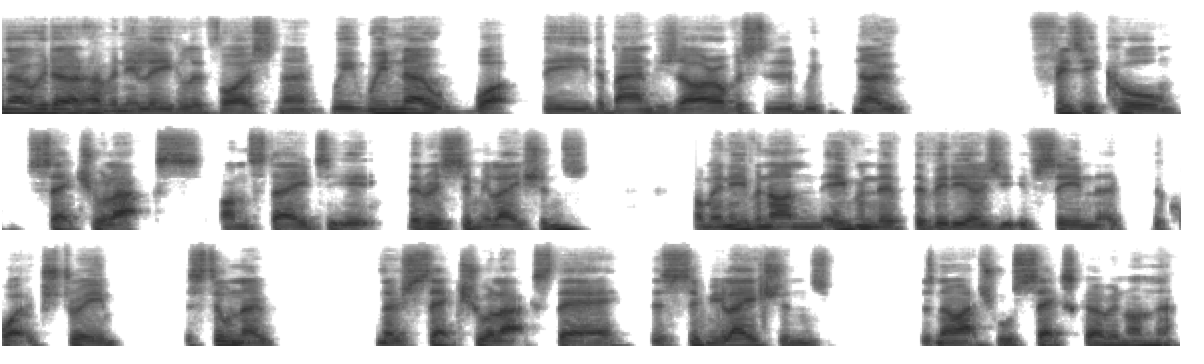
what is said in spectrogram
No, we don't have any legal advice. No, we we know what the the boundaries are. Obviously, we know physical sexual acts on stage. It, there is simulations. I mean, even on even the, the videos you've seen, they're quite extreme. There's still no no sexual acts there. There's simulations. There's no actual sex going on there.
